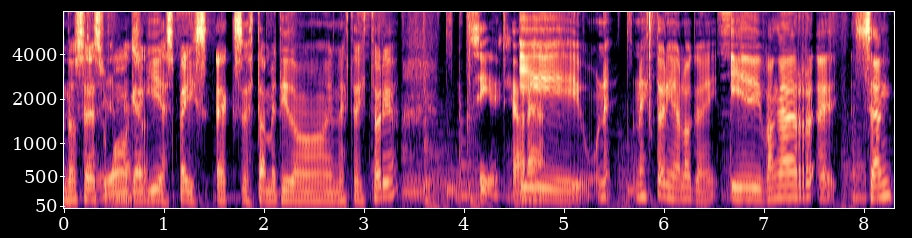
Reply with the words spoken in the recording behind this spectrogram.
No sé, Está supongo que aquí SpaceX está metido en esta historia. Sí, es que ahora. Y una, una historia loca. ¿eh? Y van a. eh, se han-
